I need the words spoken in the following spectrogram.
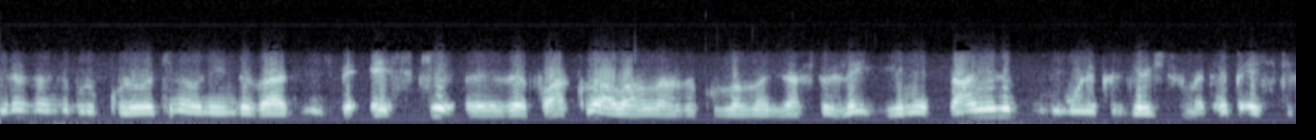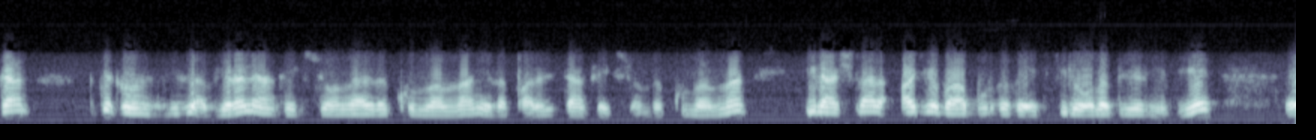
biraz önce bu klorokin örneğinde verdiğimiz gibi eski e, ve farklı alanlarda kullanılan ilaçlarıyla yeni, daha yeni bir molekül geliştirmedi. Hep eskiden bir takım viral enfeksiyonlarda kullanılan ya da parazit enfeksiyonda kullanılan ilaçlar acaba burada da etkili olabilir mi diye e,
